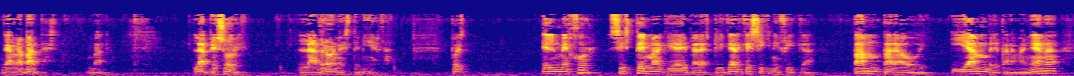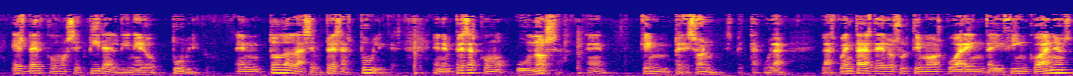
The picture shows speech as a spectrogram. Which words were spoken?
garrapatas, vale. La PSOE, ladrones de mierda. Pues el mejor sistema que hay para explicar qué significa pan para hoy y hambre para mañana es ver cómo se tira el dinero público en todas las empresas públicas, en empresas como UNOSA, ¿eh? qué impresón espectacular. Las cuentas de los últimos 45 años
